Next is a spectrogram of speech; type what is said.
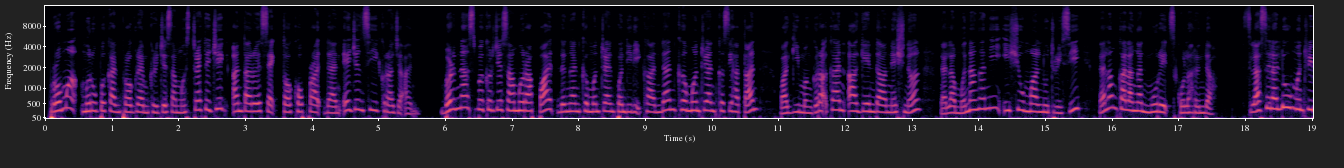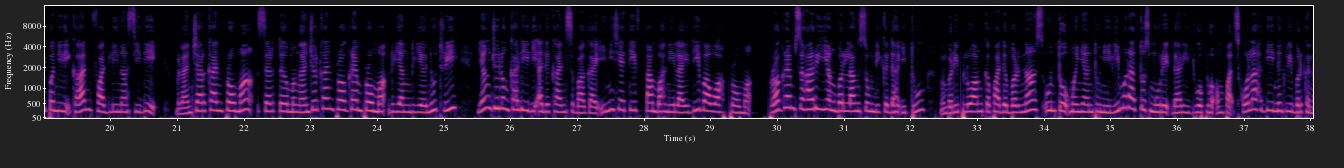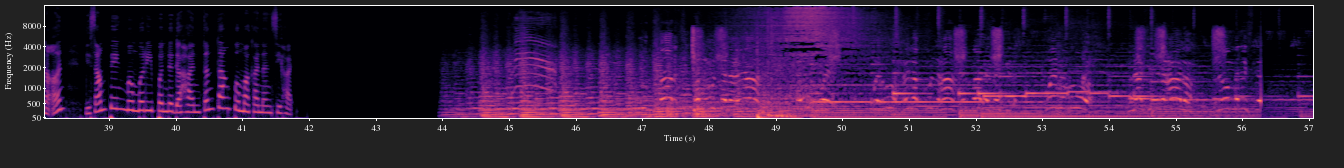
Promak merupakan program kerjasama strategik antara sektor korporat dan agensi kerajaan. Bernas bekerjasama rapat dengan Kementerian Pendidikan dan Kementerian Kesihatan bagi menggerakkan agenda nasional dalam menangani isu malnutrisi dalam kalangan murid sekolah rendah. Selasa lalu, Menteri Pendidikan Fadlina Sidik melancarkan Promak serta menganjurkan program Promak Riang Ria Nutri yang julung kali diadakan sebagai inisiatif tambah nilai di bawah Promak. Program sehari yang berlangsung di Kedah itu memberi peluang kepada Bernas untuk menyantuni 500 murid dari 24 sekolah di negeri berkenaan di samping memberi pendedahan tentang pemakanan sihat.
